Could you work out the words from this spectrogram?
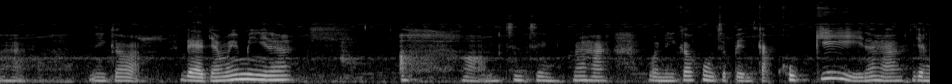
นะคะนี่ก็แดดยังไม่มีนะอหอมจริงๆนะคะ วันนี้ก็คงจะเป็นกับคุกกี้นะคะ ยัง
